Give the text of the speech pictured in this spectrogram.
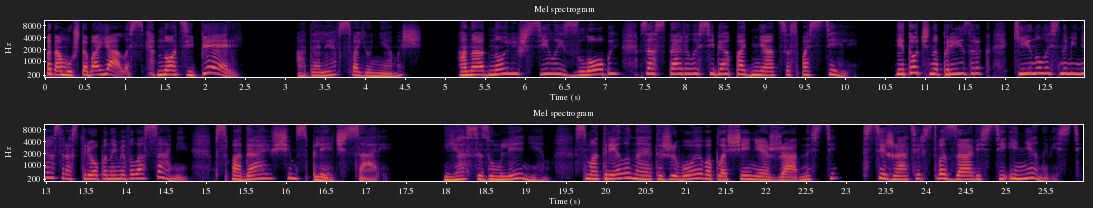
потому что боялась, но теперь...» Одолев свою немощь, она одной лишь силой злобы заставила себя подняться с постели. И точно призрак кинулась на меня с растрепанными волосами, вспадающим с плеч Сари. Я с изумлением смотрела на это живое воплощение жадности, стяжательства, зависти и ненависти.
